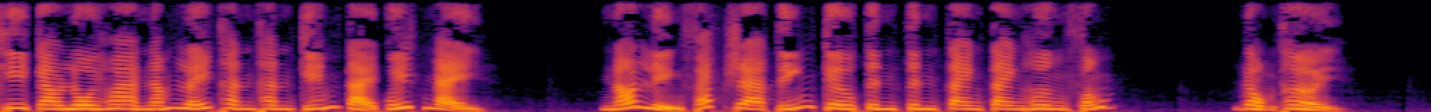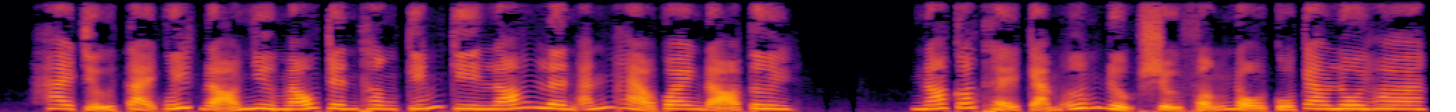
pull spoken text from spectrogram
Khi cao lôi hoa nắm lấy thanh thanh kiếm tài quyết này, nó liền phát ra tiếng kêu tinh tinh tan tan hương phấn. Đồng thời, hai chữ tài quyết đỏ như máu trên thân kiếm kia lón lên ánh hào quang đỏ tươi. Nó có thể cảm ứng được sự phẫn nộ của cao lôi hoa.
